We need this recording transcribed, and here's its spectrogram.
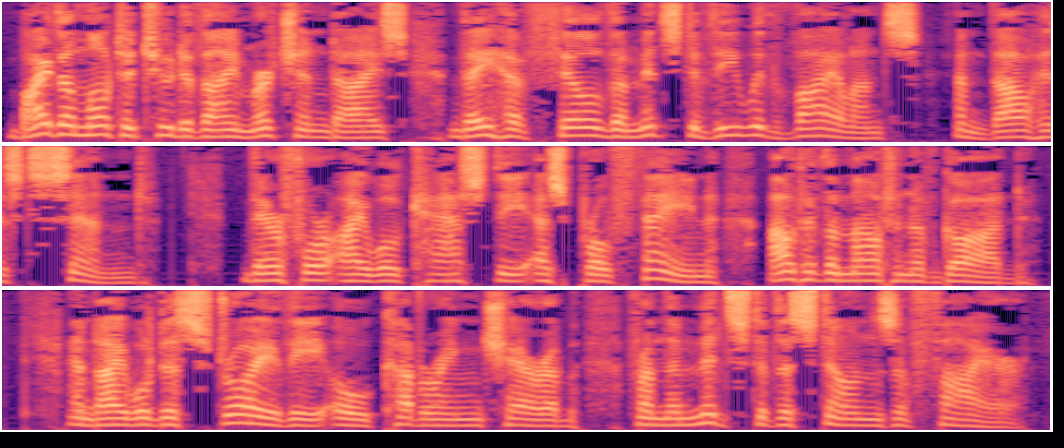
By the multitude of thy merchandise they have filled the midst of thee with violence, and thou hast sinned. Therefore I will cast thee as profane out of the mountain of God, and I will destroy thee, O covering cherub, from the midst of the stones of fire.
